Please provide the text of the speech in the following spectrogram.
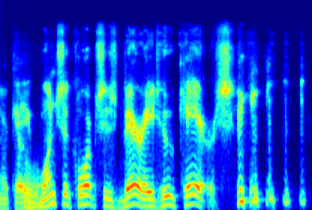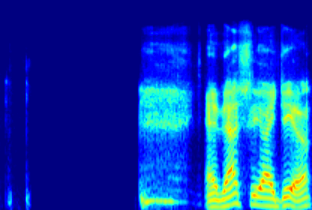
Okay, Cool. once a corpse is buried, who cares? and that's the idea.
